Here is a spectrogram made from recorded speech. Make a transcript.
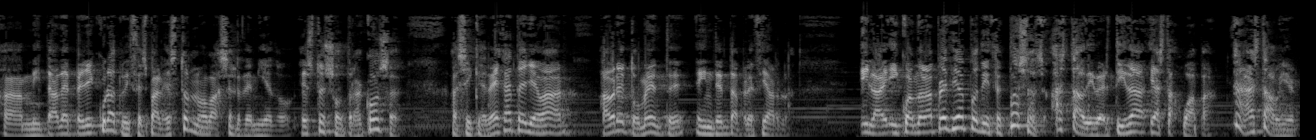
a mitad de película tú dices, vale, esto no va a ser de miedo, esto es otra cosa. Así que déjate llevar, abre tu mente e intenta apreciarla. Y, la, y cuando la aprecias, pues dices, pues ha estado divertida y ha estado guapa. Ah, ha estado bien.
